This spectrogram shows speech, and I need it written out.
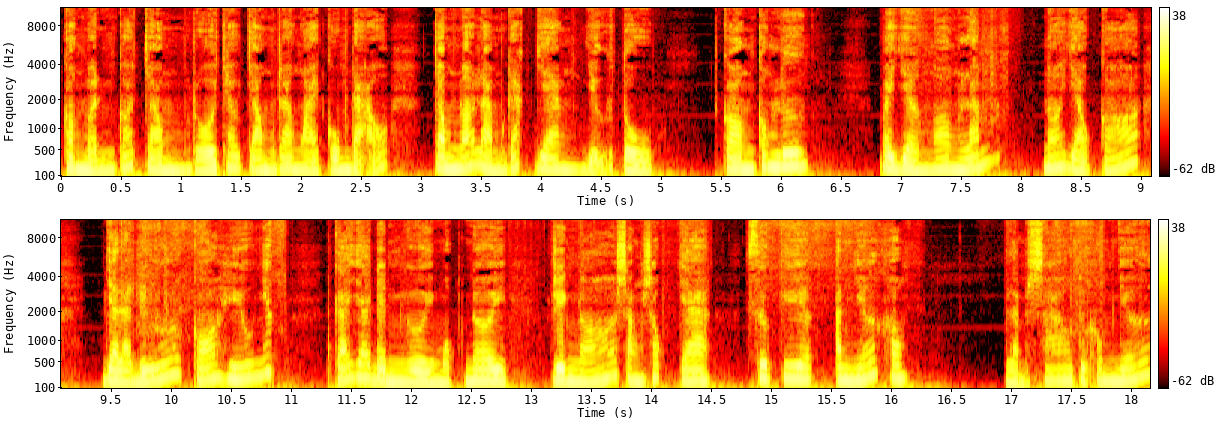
Con Mịnh có chồng rồi theo chồng ra ngoài cung đảo, chồng nó làm gác giang, giữ tù. Còn con Lương, bây giờ ngon lắm, nó giàu có và là đứa có hiếu nhất. Cả gia đình người một nơi, riêng nó săn sóc cha. Xưa kia anh nhớ không? Làm sao tôi không nhớ,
